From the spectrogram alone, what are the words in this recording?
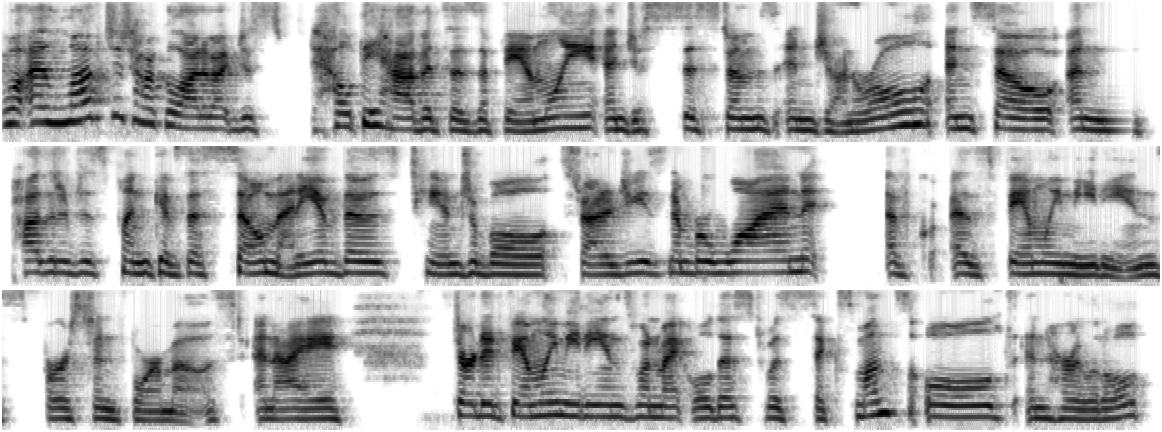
Well i love to talk a lot about just healthy habits as a family and just systems in general. And so and positive discipline gives us so many of those tangible strategies. Number one of as family meetings first and foremost. And i started family meetings when my oldest was six months old in her little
